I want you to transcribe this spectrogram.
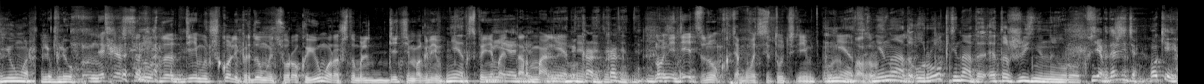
Юмор. Люблю. Мне кажется, нужно где-нибудь в школе придумать урок юмора, чтобы дети могли Нет, воспринимать нет, нормально. нет, Ну, нет, как- нет, как- нет, нет. Ну, не дети, ну, хотя бы в институте где-нибудь. Нет, не надо. Урок не надо. Это жизненный урок. Не, подождите, окей,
